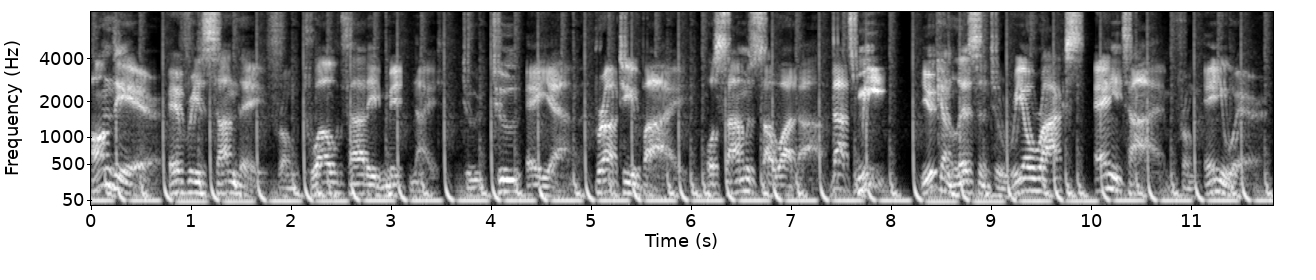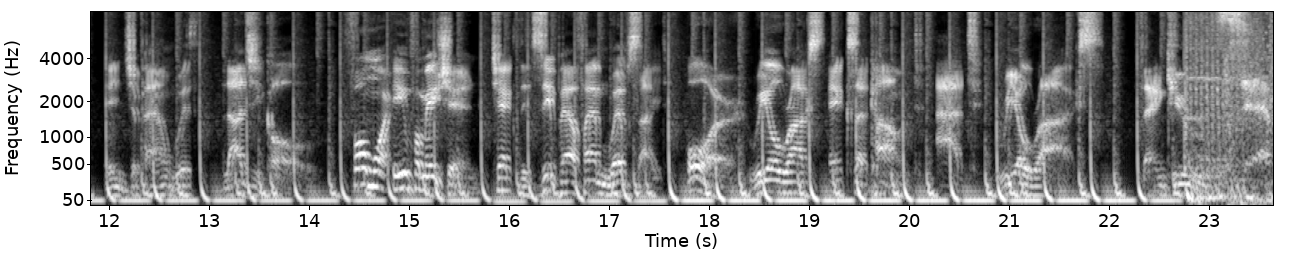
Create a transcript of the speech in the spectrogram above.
On the air every Sunday from 12:30 midnight to 2 a.m. Brought to you by Osamu Sawada. That's me. You can listen to Real Rocks anytime from anywhere in Japan with radiko. For more information, check the ZipFM website or Real Rocks X account at Real Rocks. Thank you, Zip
